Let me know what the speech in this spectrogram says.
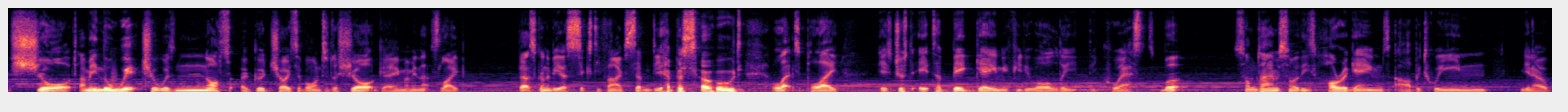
short. I mean, The Witcher was not a good choice if I wanted a short game. I mean, that's like, that's going to be a 65, 70 episode Let's Play. It's just, it's a big game if you do all the, the quests. But sometimes some of these horror games are between, you know,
